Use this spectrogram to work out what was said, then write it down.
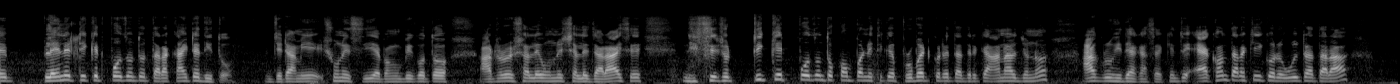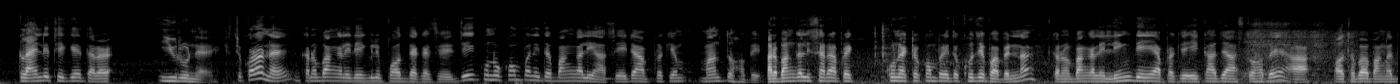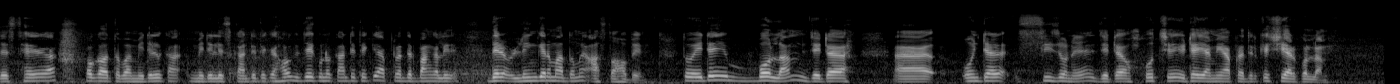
প্লেনের টিকিট পর্যন্ত তারা কাইটে দিত। যেটা আমি শুনেছি এবং বিগত আঠেরো সালে, উনিশ সালে যারা আছে নিশ্চিত টিকিট পর্যন্ত কোম্পানি থেকে প্রোভাইড করে তাদেরকে আনার জন্য আগ্রহী দেখাচ্ছে। কিন্তু এখন তারা কি করে, উল্টা তারা ক্লায়েন্টের থেকে তারা ইউরো নেয়, কিছু করার নেই, কারণ বাঙালির এইগুলি পথ দেখাচ্ছে। যে কোনো কোম্পানিতে বাঙালি আছে, এটা আপনাকে মানতে হবে। আর বাঙালি ছাড়া আপনি কোনো একটা কোম্পানিতে খুঁজে পাবেন না, কারণ বাঙালি লিঙ্ক দিয়ে আপনাকে এই কাজে আসতে হবে অথবা বাংলাদেশ থেকে হোক অথবা মিডল মিডল ইস্ট কান্ট্রি থেকে হোক, যে কোনো কান্ট্রি থেকে আপনাদের বাঙালিদের লিঙ্কের মাধ্যমে আসতে হবে। তো এটাই বললাম যেটা উইন্টার সিজনে যেটা হচ্ছে, এটাই আমি আপনাদেরকে শেয়ার করলাম।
